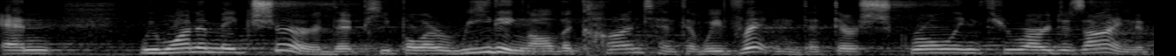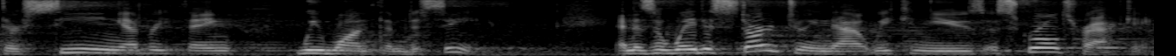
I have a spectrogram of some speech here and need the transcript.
And we want to make sure that people are reading all the content that we've written, that they're scrolling through our design, that they're seeing everything we want them to see. And as a way to start doing that, we can use a scroll tracking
